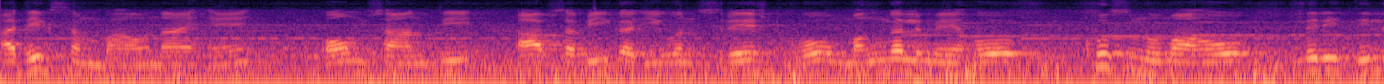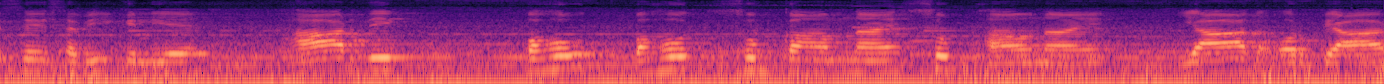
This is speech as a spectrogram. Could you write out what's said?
अधिक संभावनाएँ हैं। ओम शांति। आप सभी का जीवन श्रेष्ठ हो मंगल में हो, खुशनुमा हो। मेरी दिल से सभी के लिए हार्दिक बहुत बहुत शुभकामनाएँ। शुभ भावनाएँ याद और प्यार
